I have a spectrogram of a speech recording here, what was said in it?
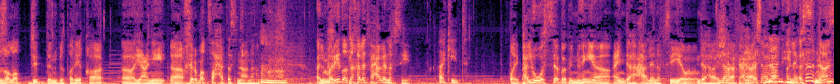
غلط جدا بطريقة آه، يعني آه، خربت صحة أسنانها. المريضة دخلت في حالة نفسية. أكيد. طيب هل هو السبب إنه هي عندها حالة نفسية وعندها أشياء في حياتها؟ الأسنان لا، هنا كانت الأسنان السبب.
